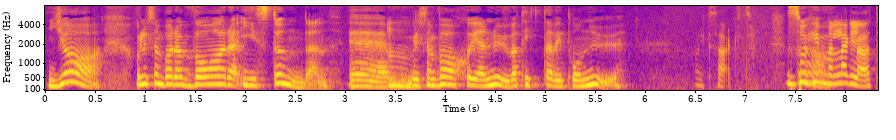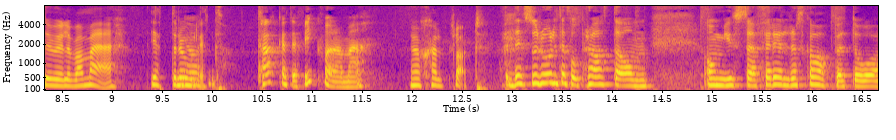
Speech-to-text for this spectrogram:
Ja, och liksom bara vara i stunden. Eh, mm. liksom, vad sker nu? Vad tittar vi på nu? Exakt. Så ja. himla glad att du ville vara med. Jätteroligt. Ja. Tack att jag fick vara med. Ja, självklart. Det är så roligt att få prata om, om just föräldraskapet och,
